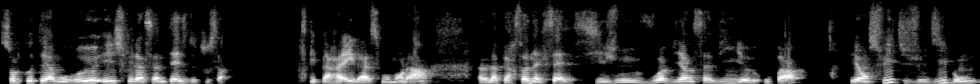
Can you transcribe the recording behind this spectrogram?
sur le côté amoureux, et je fais la synthèse de tout ça. Et pareil, là, à ce moment-là, euh, la personne, elle sait si je vois bien sa vie euh, ou pas. Et ensuite, je dis, bon,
